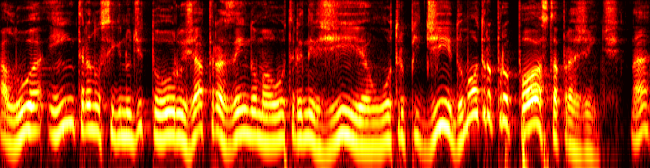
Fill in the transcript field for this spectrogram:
a Lua entra no signo de touro, já trazendo uma outra energia, um outro pedido, uma outra proposta para a gente. Né?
